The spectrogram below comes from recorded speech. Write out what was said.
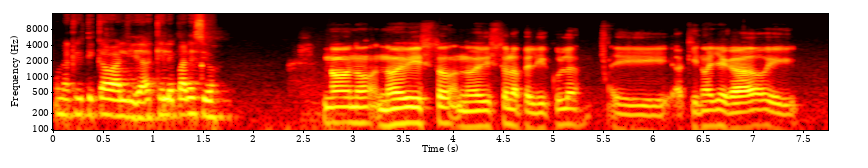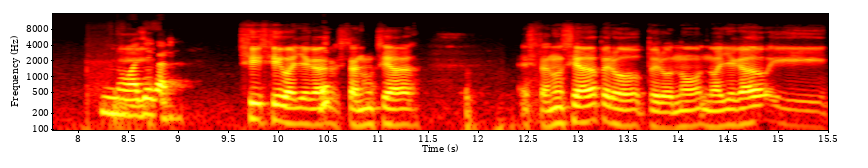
una crítica válida, ¿qué le pareció? No, no, no he visto, no he visto la película y aquí no ha llegado y no va a llegar. Sí, sí, va a llegar, está anunciada. Está anunciada, pero, pero no, no ha llegado. Y,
